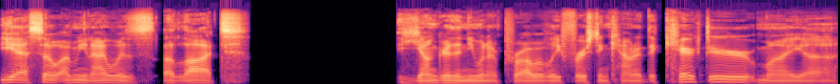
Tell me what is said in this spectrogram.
yeah. So I mean, I was a lot younger than you when I probably first encountered the character. My uh,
